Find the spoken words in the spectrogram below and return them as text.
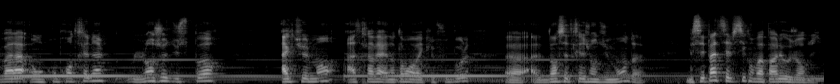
voilà, on comprend très bien l'enjeu du sport actuellement, à travers, notamment avec le football, euh, dans cette région du monde, mais c'est pas de celle-ci qu'on va parler aujourd'hui.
